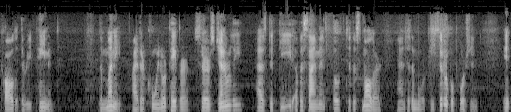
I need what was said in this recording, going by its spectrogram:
called the repayment. The money, either coin or paper, serves generally as the deed of assignment both to the smaller and to the more considerable portion. It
